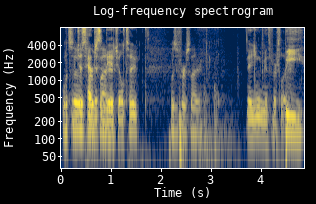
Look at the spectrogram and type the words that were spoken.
What's We the just had first this in letter? BHL too. What's the first letter? Yeah, you can give me the first letter. B.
